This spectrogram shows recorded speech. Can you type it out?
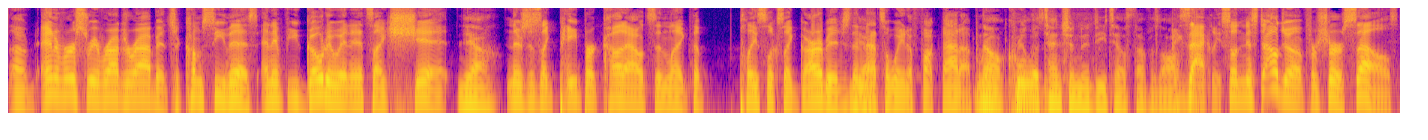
a anniversary of Roger Rabbit, so come see this. And if you go to it and it's like shit, yeah. and there's just like paper cutouts and like the place looks like garbage, then Yeah. that's a way to fuck that up. No, real- cool attention to detail stuff is awesome. Exactly. So nostalgia for sure sells,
